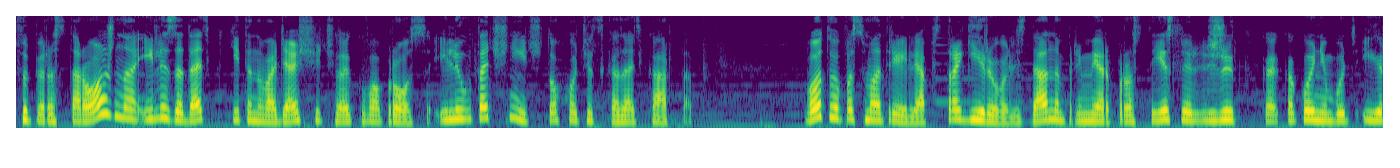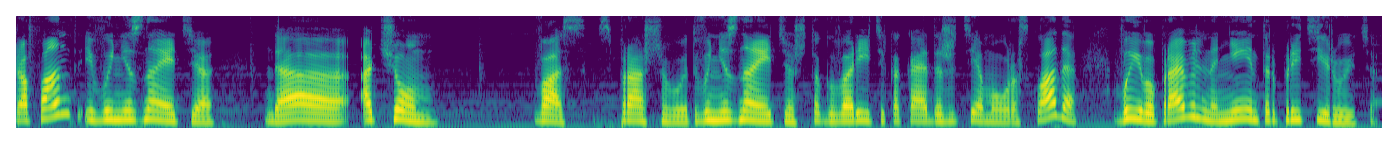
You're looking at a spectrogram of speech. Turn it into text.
супер осторожно или задать какие-то наводящие человеку вопросы, или уточнить, что хочет сказать карта. Вот вы посмотрели, абстрагировались, да, например, просто если лежит какой-нибудь иерофант, и вы не знаете, да, о чем вас спрашивают, вы не знаете, что говорите, какая даже тема у расклада, вы его правильно не интерпретируете.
